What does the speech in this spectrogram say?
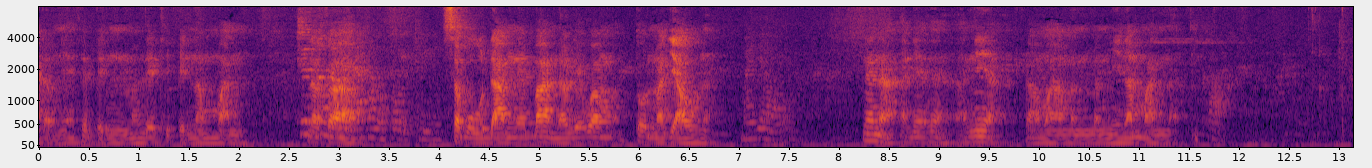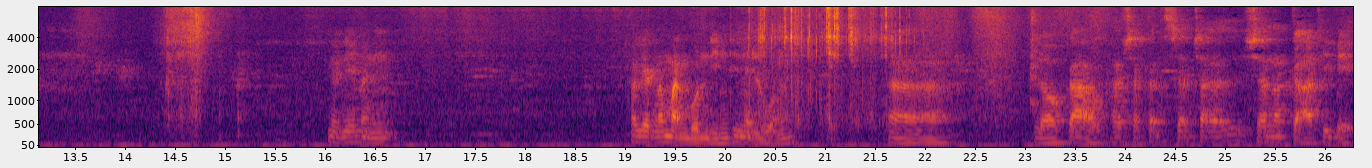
เหล่านี้ที่เป็นเมล็ดที่เป็นน้ำมัน ชื่อแล้วต้นก็อะไรนะคะหลวงปู่อีกทีสบู่ดำในบ้านเราเรียกว่าต้นมะเยานะมะเยานนั่นน่ะ อันเนี้ยเนี่ยอันเนี้ยเราเอามามันมันมีน้ำมันอะค่ะเดี๋ยวนี้มันเขาเรียกน้ำมันบนดินที่ในหลวงอ่ารอเก้าพระชกชชชนากาทิเบต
